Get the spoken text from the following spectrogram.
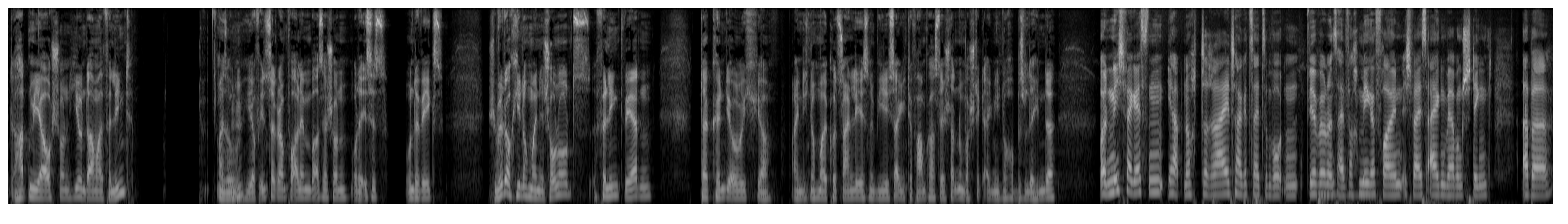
Da hatten wir ja auch schon hier und da mal verlinkt. Also Mhm. hier auf Instagram vor allem war es ja schon oder ist es unterwegs. Ich würde auch hier nochmal in den Shownotes verlinkt werden. Da könnt ihr euch ja eigentlich nochmal kurz reinlesen, wie ist eigentlich der Farmcast entstanden und was steckt eigentlich noch ein bisschen dahinter. Und nicht vergessen, ihr habt noch drei Tage Zeit zum Voten. Wir würden uns einfach mega freuen. Ich weiß, Eigenwerbung stinkt, aber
